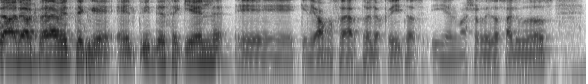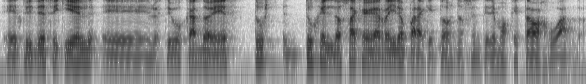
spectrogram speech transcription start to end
No, no, claramente que el tweet de Ezequiel, eh, que le vamos a dar todos los créditos y el mayor de los saludos, el tweet de Ezequiel, eh, lo estoy buscando, es Tuchel lo saca Guerreiro para que todos nos enteremos que estaba jugando.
